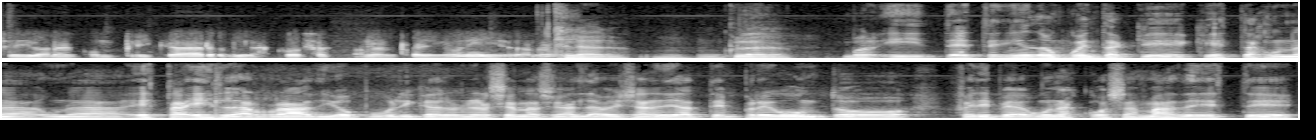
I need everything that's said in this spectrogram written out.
se iban a complicar las cosas con el Reino Unido, ¿no? Claro, claro. Bueno, y teniendo en cuenta que, que, esta es una, una, esta es la radio pública de la Universidad Nacional de Avellaneda, te pregunto, Felipe, algunas cosas más de este,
